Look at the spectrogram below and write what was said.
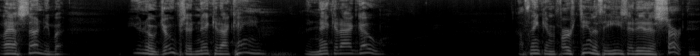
last Sunday, but you know, Job said, Naked I came, and naked I go. I think in 1 Timothy, he said, It is certain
